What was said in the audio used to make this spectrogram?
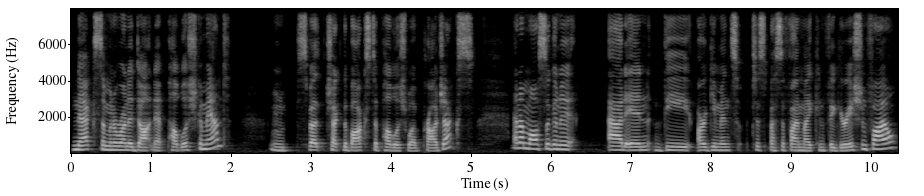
Next, I'm going to run a .NET publish command. check the box to publish web projects. And I'm also going to add in the arguments to specify my configuration file,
